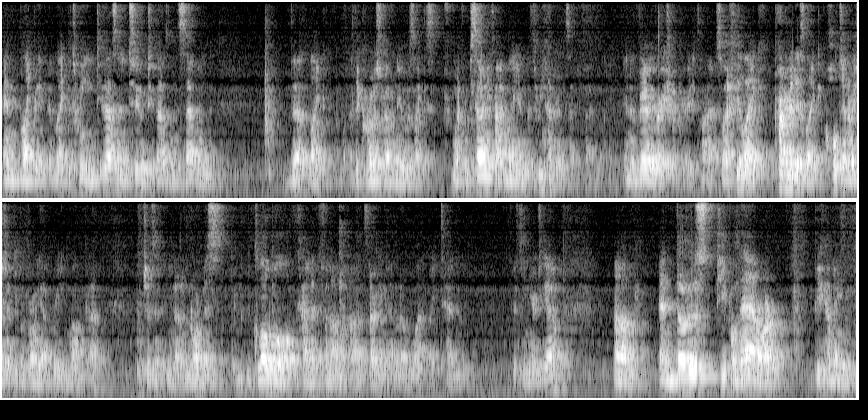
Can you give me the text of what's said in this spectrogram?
And like like between 2002 and 2007, the like the gross revenue was like went from 75 million to 375 million in a very very short period of time. So I feel like part of it is like a whole generation of people growing up reading manga, which was you know an enormous global kind of phenomenon starting I don't know what like 10, 15 years ago. Um, and those people now are becoming,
